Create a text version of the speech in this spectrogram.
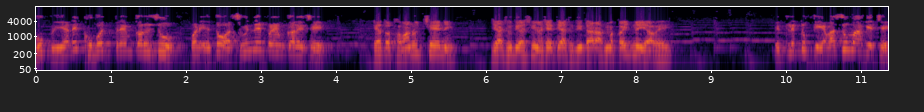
હું પ્રિયાને ખૂબ જ પ્રેમ કરું છું પણ એ તો અશ્વિનને પ્રેમ કરે છે. એ તો થવાનું જ છે ને. જ્યાં સુધી અશ્વિન હશે ત્યાં સુધી તારા હાથમાં કઈ જ નહીં આવે. એટલે તું કહેવા શું માંગે છે?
